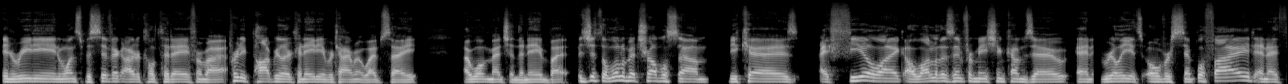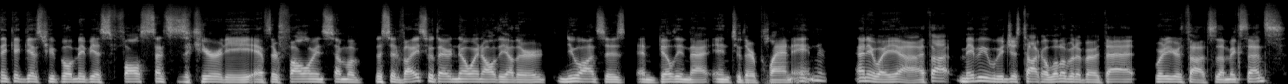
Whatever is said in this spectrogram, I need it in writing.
in reading one specific article today from a pretty popular Canadian retirement website, I won't mention the name, but it's just a little bit troublesome because I feel like a lot of this information comes out and really it's oversimplified. And I think it gives people maybe a false sense of security if they're following some of this advice without knowing all the other nuances and building that into their planning. Anyway, yeah, I thought maybe we just talk a little bit about that. What are your thoughts? Does that make sense?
